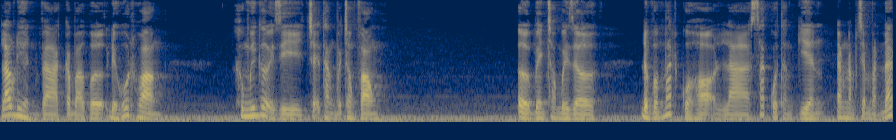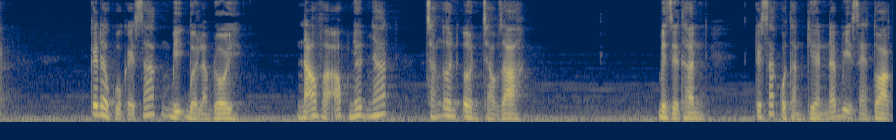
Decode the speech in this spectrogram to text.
Lão Điền và cả bà vợ đều hốt hoảng, không nghĩ ngợi gì chạy thẳng vào trong phòng. Ở bên trong bây giờ, đập vào mắt của họ là xác của thằng Kiên đang nằm trên mặt đất. Cái đầu của cái xác bị bừa làm đôi, não và óc nhớt nhát, trắng ơn ẩn trào ra. Bên dưới thân, cái xác của thằng Kiên đã bị xé toạc,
